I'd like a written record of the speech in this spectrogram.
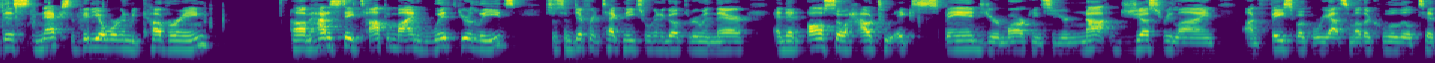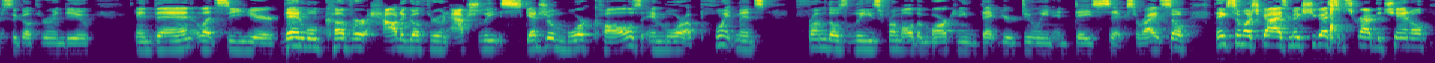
This next video we're gonna be covering um, how to stay top of mind with your leads so some different techniques we're gonna go through in there. And then also how to expand your marketing. So you're not just relying on Facebook where we got some other cool little tips to go through and do. And then let's see here. Then we'll cover how to go through and actually schedule more calls and more appointments from those leads from all the marketing that you're doing in day six all right? So thanks so much guys. Make sure you guys subscribe to the channel.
